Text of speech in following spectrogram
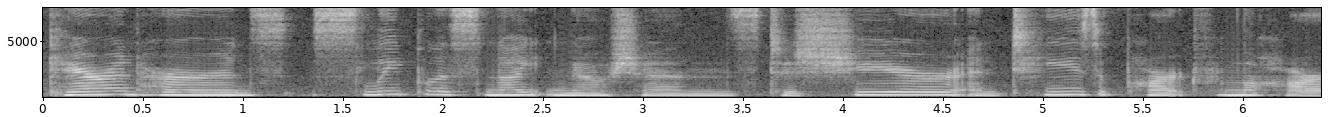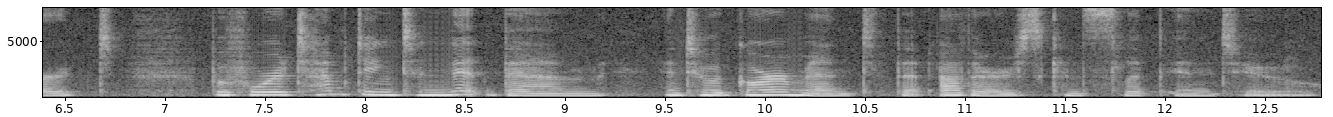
Karen herds sleepless night notions to shear and tease apart from the heart before attempting to knit them into a garment that others can slip into.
